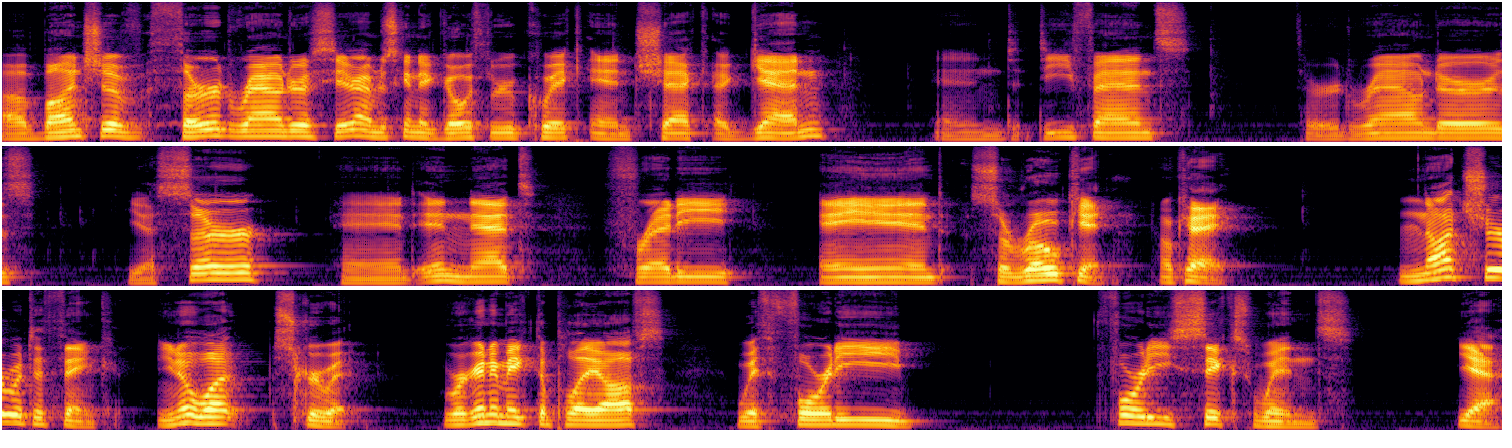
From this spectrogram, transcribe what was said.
a bunch of third rounders here. I'm just going to go through quick and check again. And defense, third rounders. Yes, sir. And in net, Freddie and Sorokin. Okay. Not sure what to think you know what? Screw it. We're going to make the playoffs with 40, 46 wins. Yeah,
